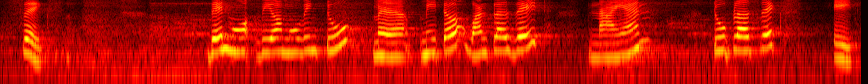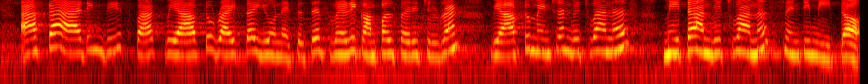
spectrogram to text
6. Then we are moving to meter 1 plus 8, 9, 2 plus 6, 8. After adding these facts, we have to write the units. It is very compulsory children. We have to mention which one is meter and which one is centimeter.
